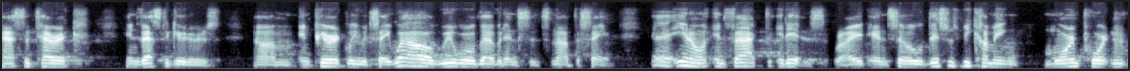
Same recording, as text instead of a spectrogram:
esoteric investigators um, empirically would say, well, real world evidence, it's not the same. Uh, you know, in fact, it is, right? And so this is becoming more important,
